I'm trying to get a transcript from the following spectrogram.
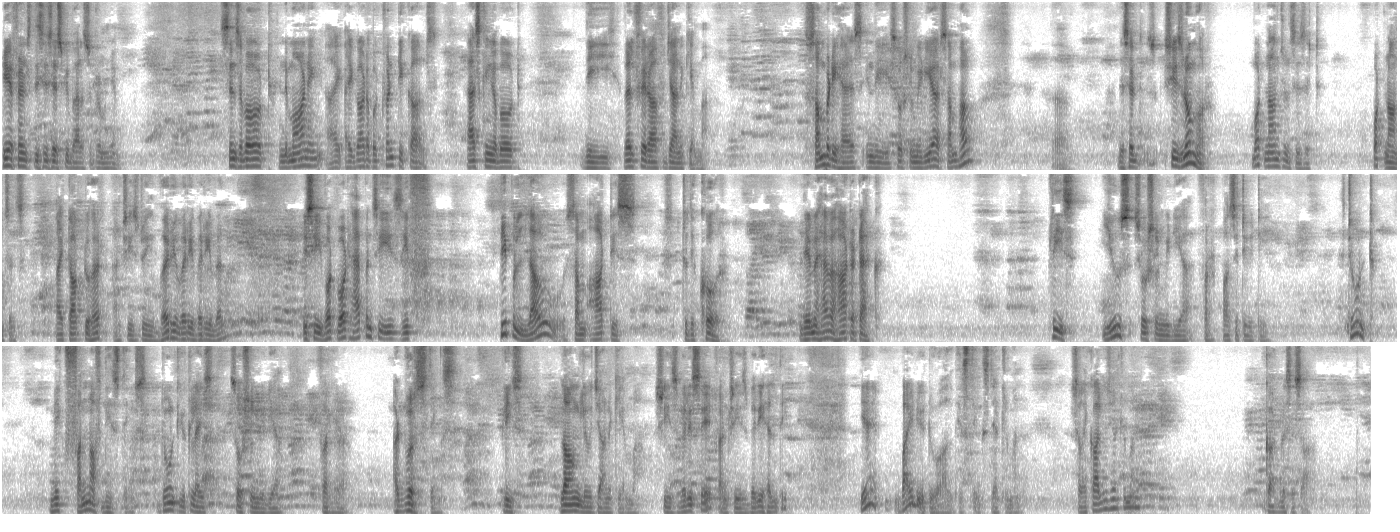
Dear friends, this is SP Balasubrahmanyam. Since about in the morning, I, I got about 20 calls asking about the welfare of Janaki Amma. Somebody has in the social media or somehow, uh, they said she is no more. What nonsense is it? What nonsense? I talked to her and she is doing very, very, very well. You see, what, what happens is if people love some artists to the core, they may have a heart attack. Please use social media for positivity. Don't make fun of these things. Don't utilize social media for uh, adverse things. Please, long live Janaki Amma. She is very safe and she is very healthy. Yeah, why do you do all these things, gentlemen? Shall I call you gentlemen? God bless us all.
